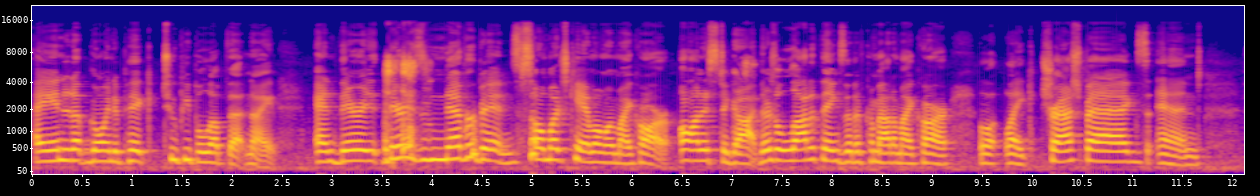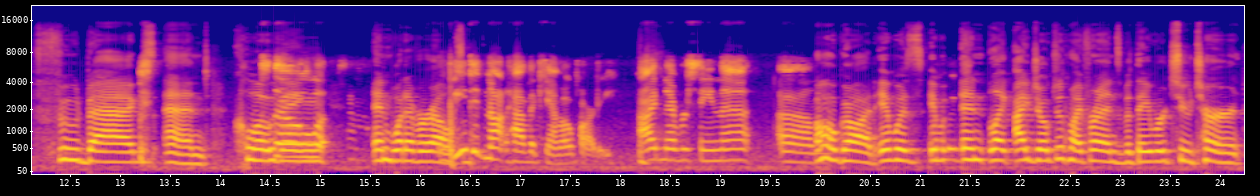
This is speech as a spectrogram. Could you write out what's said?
I ended up going to pick two people up that night. And there is there has never been so much camo in my car. Honest to God, there's a lot of things that have come out of my car, like trash bags and food bags and clothing So, and whatever else. We did not have a camo party. I'd never seen that. Um, Oh God, it was it and like I joked with my friends, but they were too turned.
